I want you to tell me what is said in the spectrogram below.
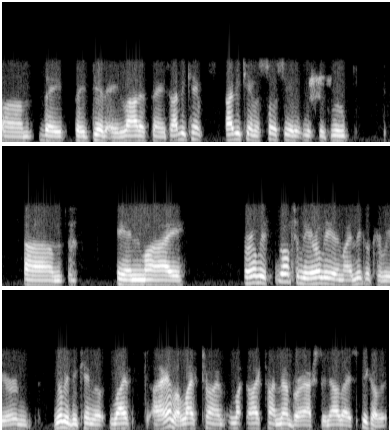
um, they they did a lot of things. I became I became associated with the group um, in my early, relatively early in my legal career, and really became a life. I am a lifetime lifetime member actually. Now that I speak of it,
